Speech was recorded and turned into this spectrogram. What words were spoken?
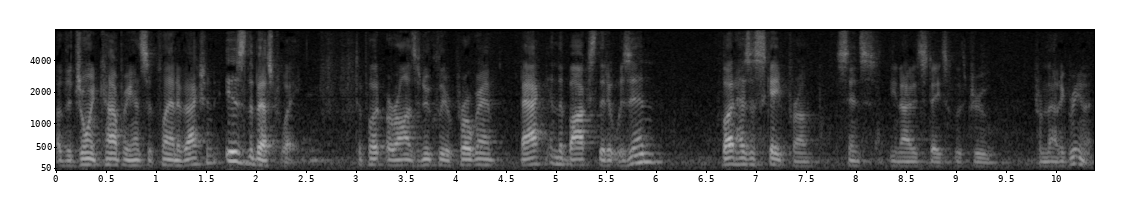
of the Joint Comprehensive Plan of Action is the best way to put Iran's nuclear program back in the box that it was in, but has escaped from since the United States withdrew from that agreement.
